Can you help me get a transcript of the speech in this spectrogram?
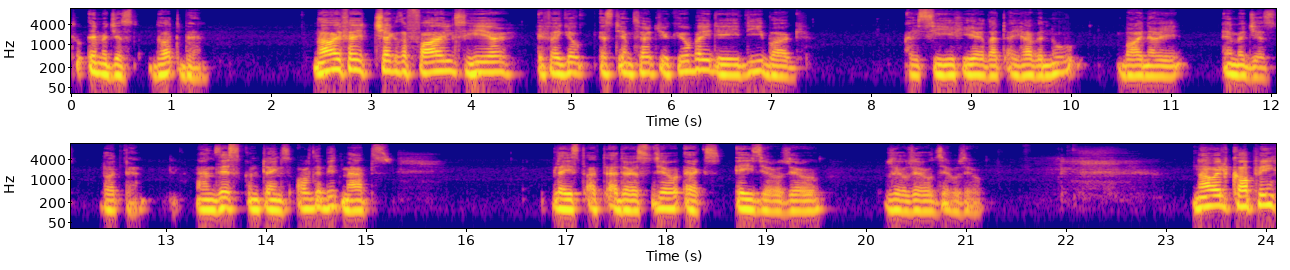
to images.bin. Now if I check the files here, if I go STM32CubeIDE debug, I see here that I have a new binary images.bin. And this contains all the bitmaps placed at address 0x A000000. Now I'll copy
